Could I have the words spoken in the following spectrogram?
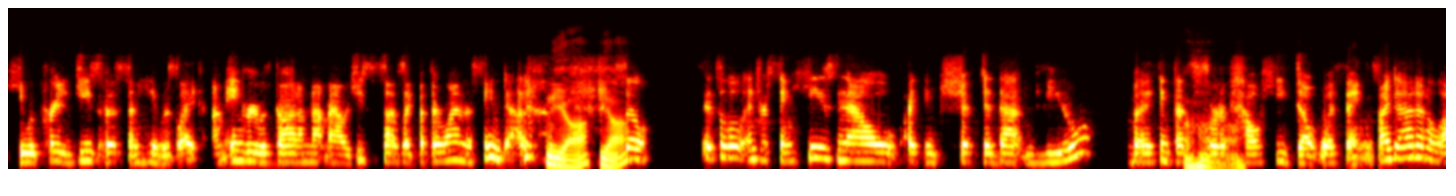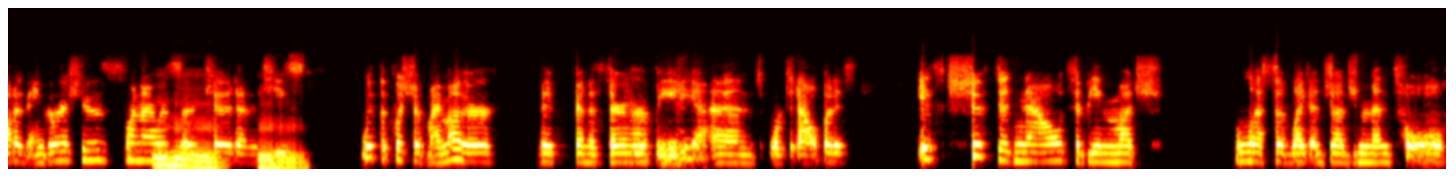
he would pray to Jesus and he was like, I'm angry with God. I'm not mad with Jesus. I was like, but they're one and the same dad. Yeah, yeah. So it's a little interesting. He's now, I think, shifted that view. But I think that's sort of Uh-huh. how he dealt with things. My dad had a lot of anger issues when I was Mhm. a kid, and he's Mhm. With the push of my mother, they've been to therapy and worked it out. But it's it's shifted now to be much less of like a judgmental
